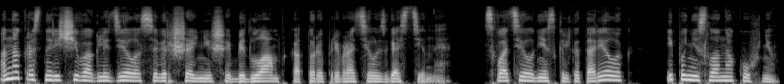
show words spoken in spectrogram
Она красноречиво оглядела совершеннейший бедлам, в который превратилась гостиная, схватила несколько тарелок и понесла на кухню.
